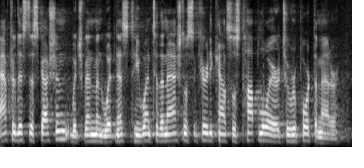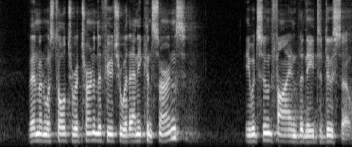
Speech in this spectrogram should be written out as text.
After this discussion, which Vindman witnessed, he went to the National Security Council's top lawyer to report the matter. Vindman was told to return in the future with any concerns. He would soon find the need to do so.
